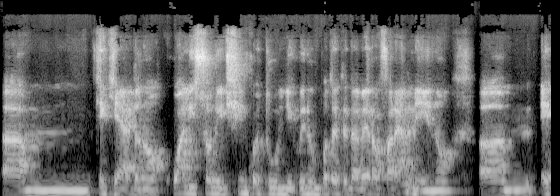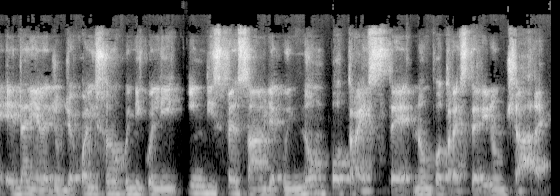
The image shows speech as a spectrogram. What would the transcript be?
um, che chiedono quali sono i cinque tool di cui non potete davvero fare a meno, um, e, e, Daniele aggiunge quali sono quindi quelli indispensabili a cui non potreste, non potreste rinunciare.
